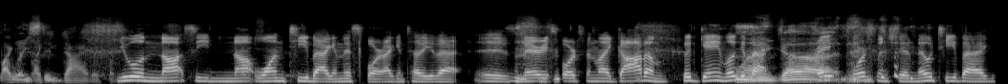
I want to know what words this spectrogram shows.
Like like you died or something. You will not see not one teabag in this sport. I can tell you that. It is very sportsmanlike. Got him. Good game. Look at My that. God. Great sportsmanship. No teabag.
